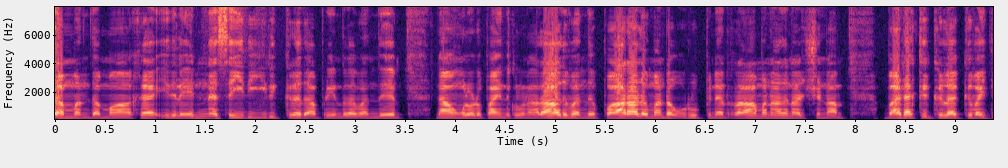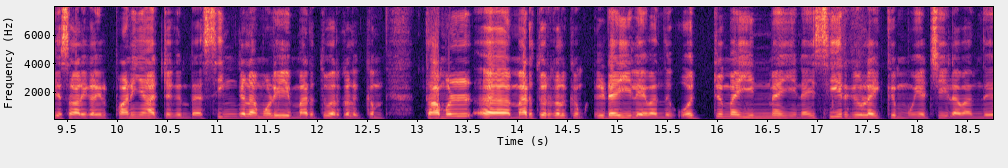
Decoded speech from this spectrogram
சம்பந்தமாக இதில் என்ன செய்தி இருக்கிறது அப்படின்றத வந்து நான் உங்களோட பயந்து கொள்கிறேன். அதாவது வந்து பாராளுமன்ற உறுப்பினர் ராமநாதன் அர்ச்சுனா வடக்கு கிழக்கு வைத்தியசாலைகளில் பணியாற்றுகின்ற சிங்கள மொழி மருத்துவர்களுக்கும் தமிழ் மருத்துவர்களுக்கும் இடையிலே வந்து ஒற்றுமையின்மையினை சீர்குலைக்கும் முயற்சியில் வந்து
